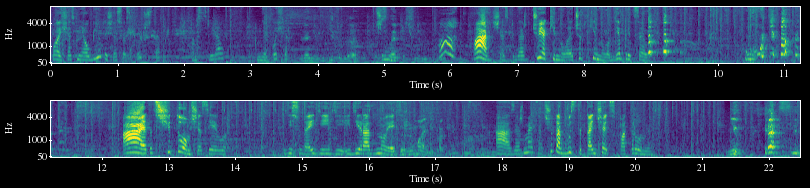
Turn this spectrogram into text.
ой, сейчас меня убьют, и сейчас я скручусь так. Там стрелял, а мне похер. Бля, не беги туда. Почему? Снайпер снимет. А, сейчас, подожди. Что я кинула? Я что-то кинула. Где прицел? А, этот с щитом. Сейчас я его... Иди сюда, иди, иди, иди, родной. Зажимай, не прокликни. надо. А, зажимать надо. Что так быстро кончаются патроны? Не, я снизу.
